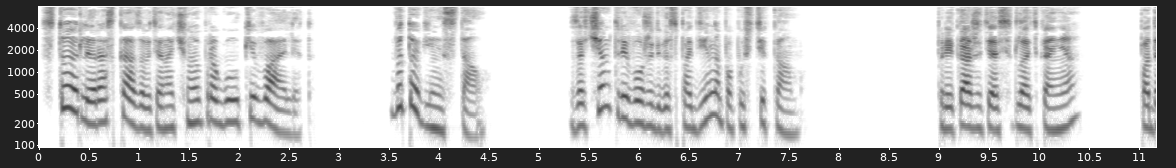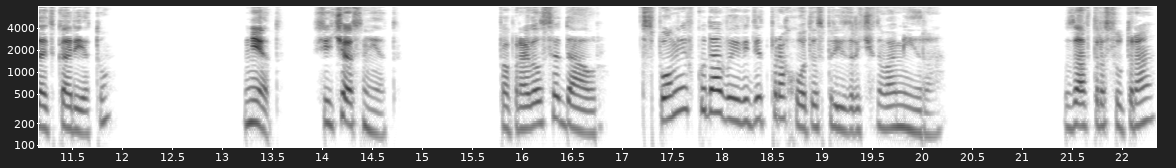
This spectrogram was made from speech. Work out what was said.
Стоит ли рассказывать о ночной прогулке Вайлет? В итоге не стал. Зачем тревожить господина по пустякам? Прикажете оседлать коня? Подать карету? Нет, сейчас нет. Поправился Даур, вспомнив, куда выведет проход из призрачного мира. Завтра с утра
